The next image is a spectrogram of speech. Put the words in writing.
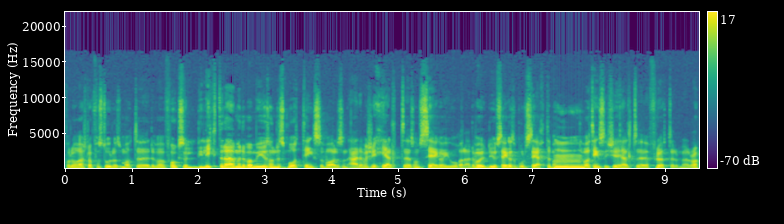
for og rett og forsto det som at eh, det var folk som de likte det, men det var mye sånne små ting som var det sånn, nei, det var ikke helt eh, sånn Sega gjorde det. Det var det er jo Sega som produserte, men det var ting som ikke helt uh, fløt til det med da.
